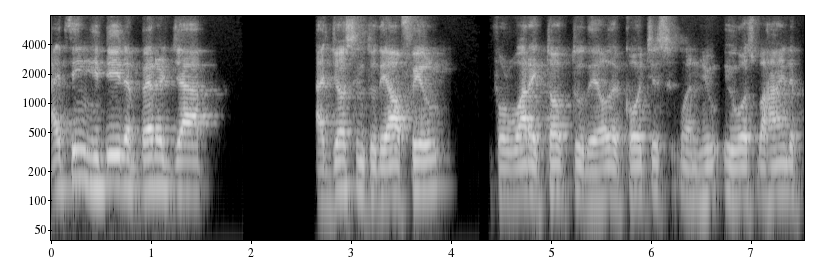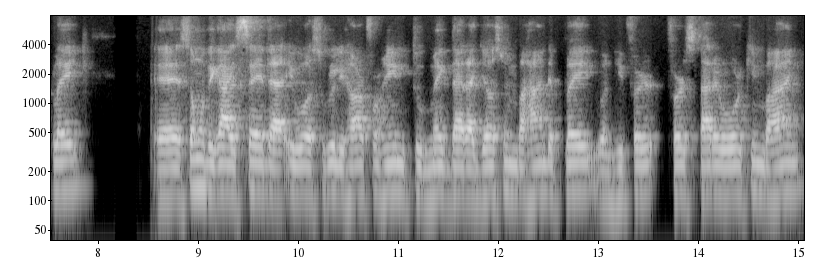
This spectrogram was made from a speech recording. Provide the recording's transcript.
I think he did a better job adjusting to the outfield for what I talked to the other coaches when he, he was behind the plate. Uh, some of the guys said that it was really hard for him to make that adjustment behind the plate when he fir- first started working behind.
